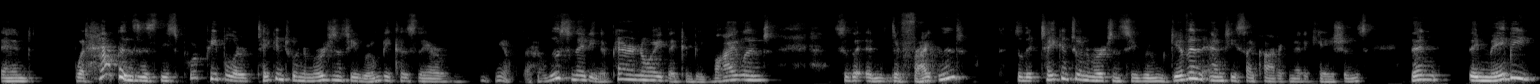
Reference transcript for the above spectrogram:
And what happens is these poor people are taken to an emergency room because they're you know they're hallucinating, they're paranoid, they can be violent, so that and they're frightened so they're taken to an emergency room, given antipsychotic medications. Then they may be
